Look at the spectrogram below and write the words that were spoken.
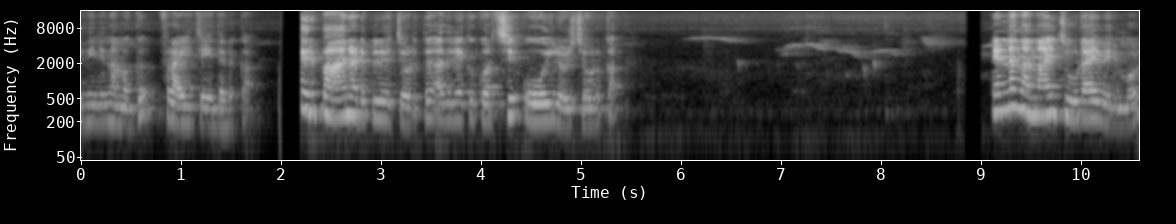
ഇതിനി നമുക്ക് ഫ്രൈ ചെയ്തെടുക്കാം. ഒരു പാൻ അടുപ്പിൽ വെച്ച് കൊടുത്ത് അതിലേക്ക് കുറച്ച് ഓയിൽ ഒഴിച്ചു കൊടുക്കാം. എണ്ണ നന്നായി ചൂടായി വരുമ്പോൾ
